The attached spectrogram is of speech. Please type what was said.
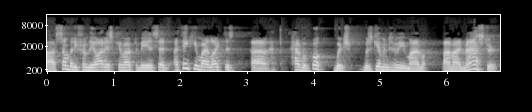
uh, somebody from the audience came up to me and said, I think you might like to uh, have a book which was given to me by, by my master.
